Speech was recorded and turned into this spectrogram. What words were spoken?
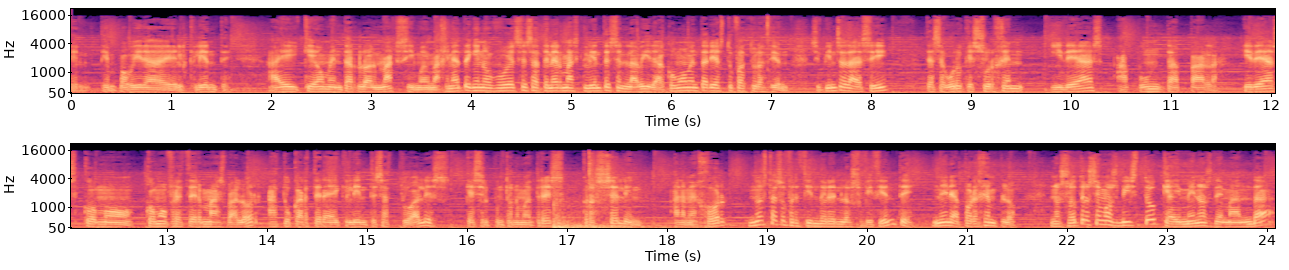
el tiempo vida del cliente. Hay que aumentarlo al máximo. Imagínate que no fueses a tener más clientes en la vida. ¿Cómo aumentarías tu facturación? Si piensas así, te aseguro que surgen ideas a punta pala. Ideas como cómo ofrecer más valor a tu cartera de clientes actuales, que es el punto número 3, cross-selling. A lo mejor no estás ofreciéndoles lo suficiente. Mira, por ejemplo, nosotros hemos visto que hay menos demanda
